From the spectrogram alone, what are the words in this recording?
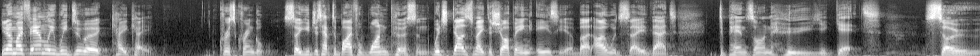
You know, my family, we do a KK, Chris Kringle so you just have to buy for one person, which does make the shopping easier, but I would say that depends on who you get. So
